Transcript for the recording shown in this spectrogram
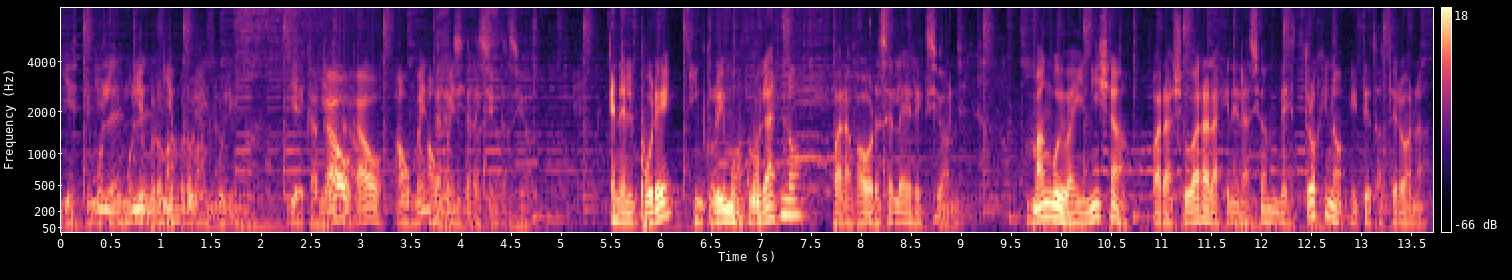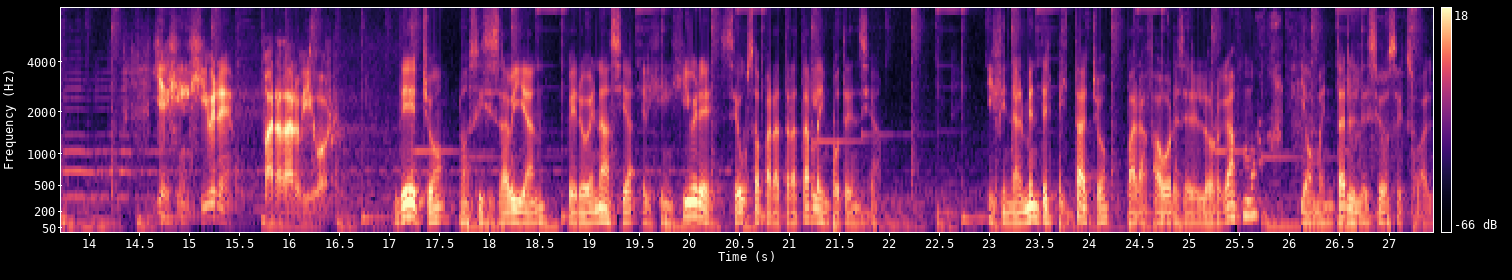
y estimula el miembro masculino. Y el cacao, aumenta, la excitación. En el puré incluimos durazno para favorecer la erección, mango y vainilla para ayudar a la generación de estrógeno y testosterona. Y el jengibre para dar vigor. De hecho, no sé si sabían, pero en Asia el jengibre se usa para tratar la impotencia. Y finalmente el pistacho para favorecer el orgasmo y aumentar el deseo sexual.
